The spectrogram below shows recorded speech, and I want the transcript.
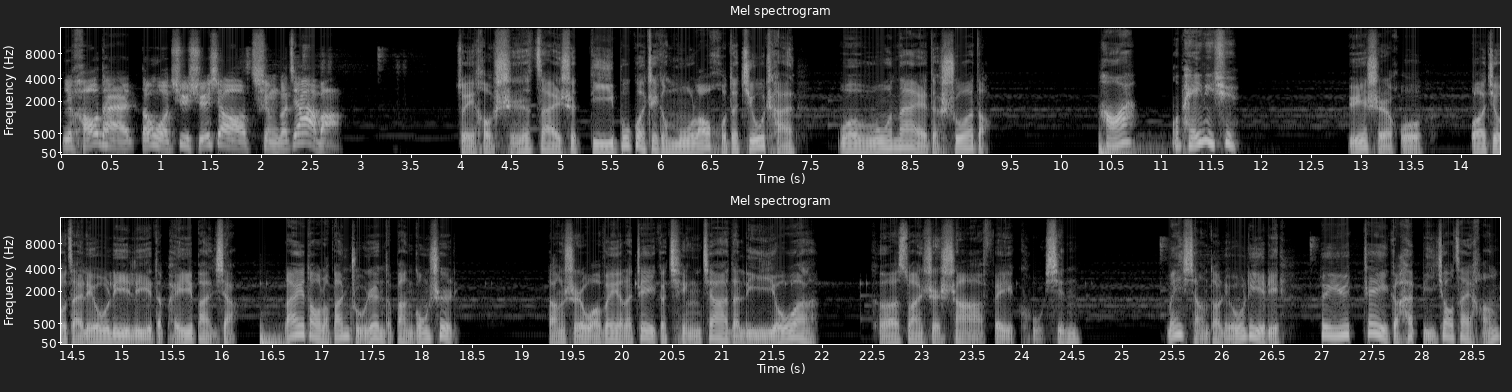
你好歹等我去学校请个假吧。最后实在是抵不过这个母老虎的纠缠，我无奈的说道：“好啊，我陪你去。”于是乎，我就在刘丽丽的陪伴下，来到了班主任的办公室里。当时我为了这个请假的理由啊，可算是煞费苦心。没想到刘丽丽对于这个还比较在行，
